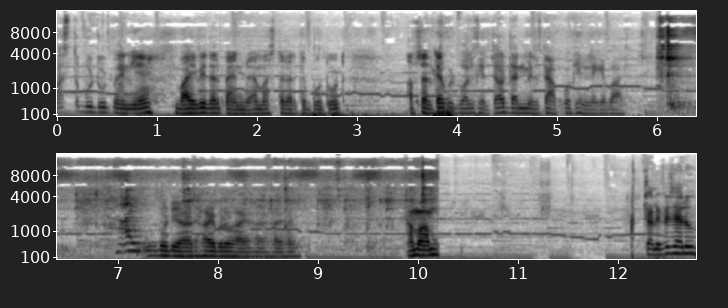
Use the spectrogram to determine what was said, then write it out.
मस्त बूट वूट पहन लिए भाई भी इधर पहन रहा है मस्त करके बूट वूट। अब चलते हैं फुटबॉल खेलते हैं और देन मिलते हैं आपको खेलने के बाद। गुड यार हाय ब्रो हाय हाय हाय हाय हम हम। चले फिर चलो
